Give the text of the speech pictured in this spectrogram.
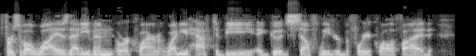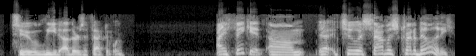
first of all, why is that even a requirement? Why do you have to be a good self leader before you're qualified to lead others effectively? I think it um, uh, to establish credibility.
